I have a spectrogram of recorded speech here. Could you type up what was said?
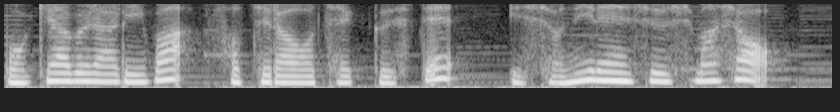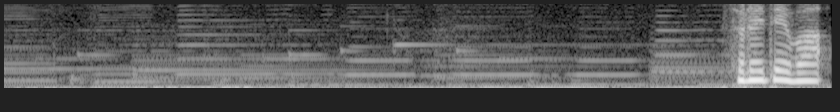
ボキャブラリーはそちらをチェックして一緒に練習しましょう。それでは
